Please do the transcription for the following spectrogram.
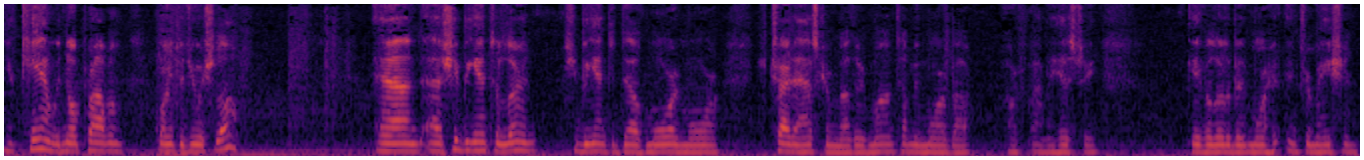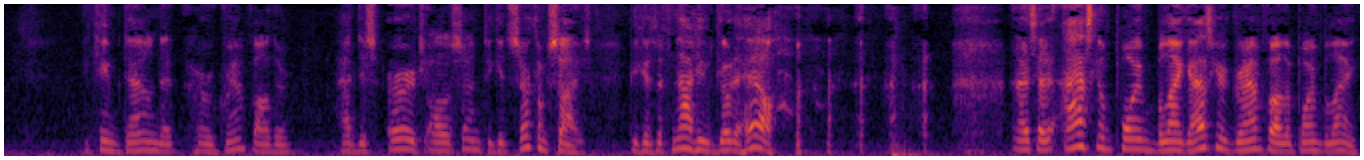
you can with no problem according to Jewish law. And as she began to learn, she began to delve more and more. She tried to ask her mother, Mom, tell me more about our family history. Gave a little bit more information. It came down that her grandfather had this urge all of a sudden to get circumcised because if not, he would go to hell. And I said, ask him point blank. Ask your grandfather point blank.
